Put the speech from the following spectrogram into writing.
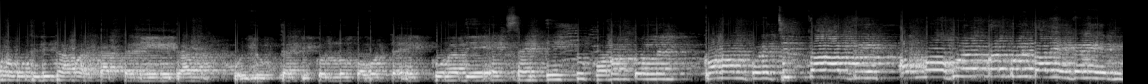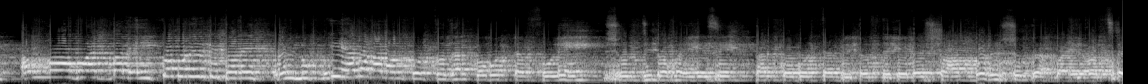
অনুমতি দিতে আমার কার্ডটা নিয়ে নিতাম। ওই লোকটা কি করল? কবরটা এক কোনা দিয়ে, এক সাইড দিয়ে একটু খনন করলেন। খনন করে চিৎকার দিয়ে বলে দাঁড়িয়ে গেলেন। এই কবরের ভিতরে ওই লোকটি এমন আমল করতো যার কবরটা ফুলে সজ্জিত হয়ে গেছে। তার কবরটার ভিতর থেকে বেশ কাম্বরের সুগ্রাম বাইরে হচ্ছে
